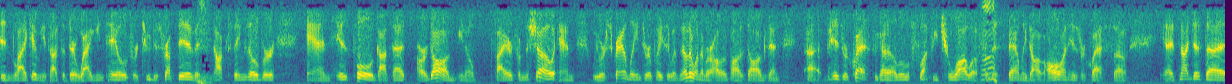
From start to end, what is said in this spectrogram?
didn't like them. He thought that their wagging tails were too disruptive and knocked things over. And his pull got that our dog, you know, fired from the show. And we were scrambling to replace it with another one of our Hollow Paws dogs. And uh, his request, we got a little fluffy Chihuahua for this family dog, all on his request. So. Yeah, it's not just uh,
